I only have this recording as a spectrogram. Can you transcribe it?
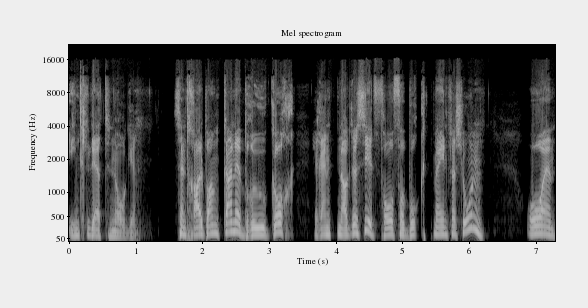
inkludert Norge. Sentralbankene bruker renten aggressivt for å få bukt med inflasjonen. Og eh,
